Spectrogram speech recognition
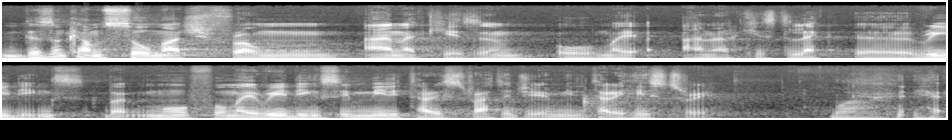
It doesn't come so much from anarchism or my anarchist uh, readings, but more for my readings in military strategy and military history. Wow. yeah.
